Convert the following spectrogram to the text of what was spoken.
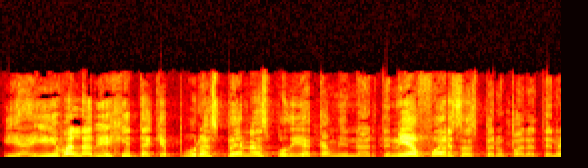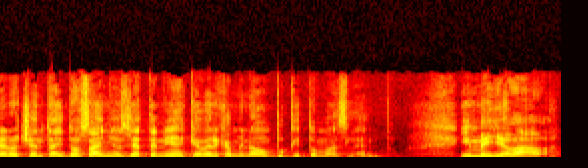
Y ahí iba la viejita que puras penas podía caminar. Tenía fuerzas, pero para tener 82 años ya tenía que haber caminado un poquito más lento. Y me llevaba.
